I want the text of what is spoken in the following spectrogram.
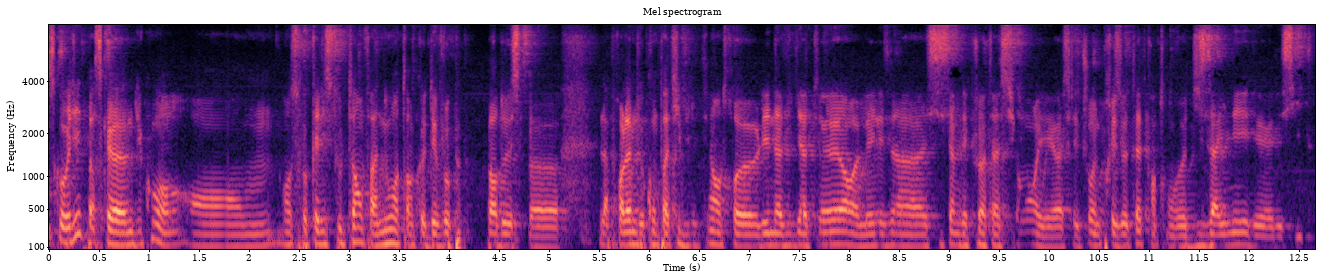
ce que vous dites parce que du coup, on, se focalise tout le temps, enfin nous en tant que développeurs de euh, la problème de compatibilité entre les navigateurs, les euh, systèmes d'exploitation et euh, c'est toujours une prise de tête quand on veut designer des, sites.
